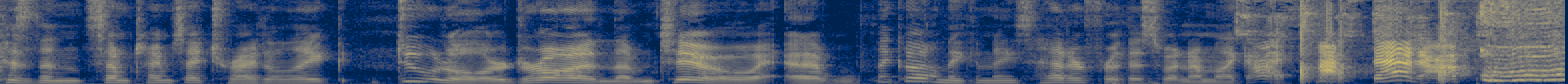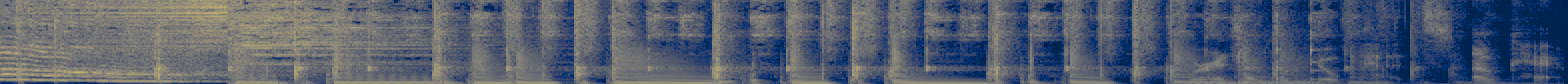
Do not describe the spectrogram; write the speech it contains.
Because then sometimes I try to like doodle or draw in them too. Uh, like, oh, I'll make a nice header for this one. I'm like, I fucked that up. We're gonna talk about notepads. Okay.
